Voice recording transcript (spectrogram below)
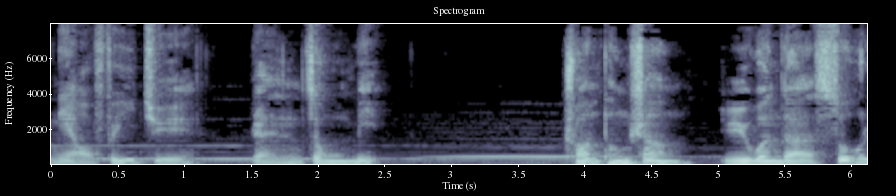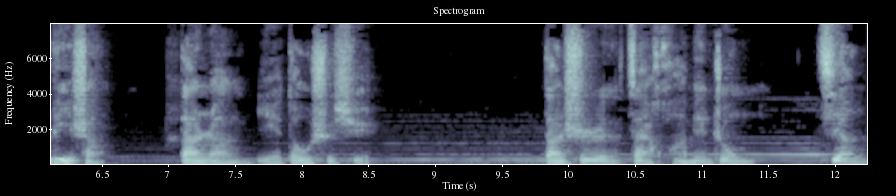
鸟飞绝，人踪灭。船篷上、渔翁的蓑笠上，当然也都是雪。但是在画面中，江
